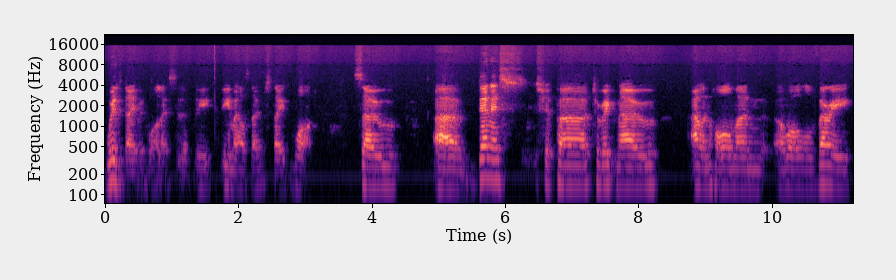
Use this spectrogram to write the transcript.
with David Wallace. The, the emails don't state what. So uh, Denis Chipeur, Terrigno, Alan Hallman are all very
